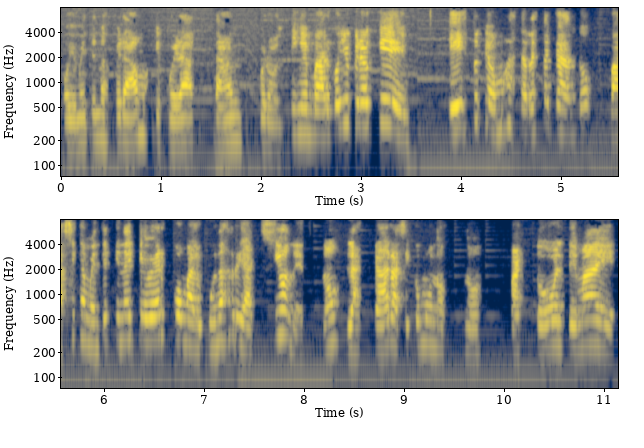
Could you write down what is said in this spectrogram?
Obviamente no esperábamos que fuera tan pronto. Sin embargo, yo creo que esto que vamos a estar destacando básicamente tiene que ver con algunas reacciones, ¿no? Las caras, así como nos, nos impactó el tema de,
